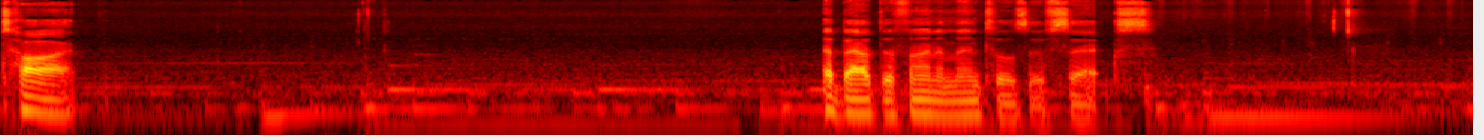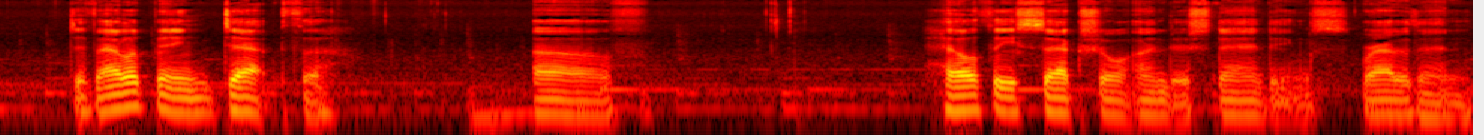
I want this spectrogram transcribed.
taught about the fundamentals of sex. Developing depth of healthy sexual understandings rather than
